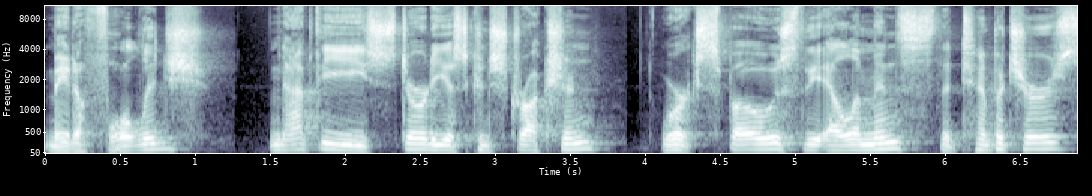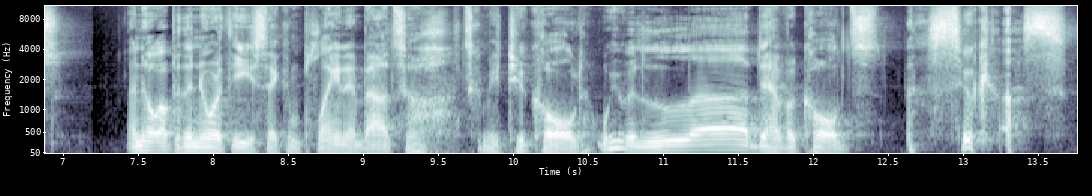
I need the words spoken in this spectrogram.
made of foliage, not the sturdiest construction. We're exposed to the elements, the temperatures. I know up in the Northeast they complain about, oh, it's to be too cold. We would love to have a cold sukkahs.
